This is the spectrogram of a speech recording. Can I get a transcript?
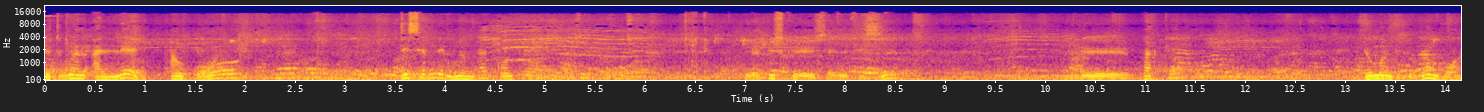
le tribunal allait encore décerner le mandat contre Mais puisque c'est un officier, le parquet demande le renvoi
